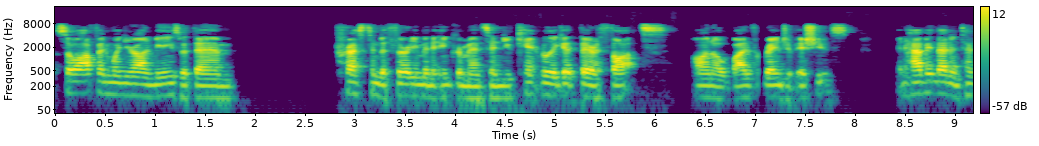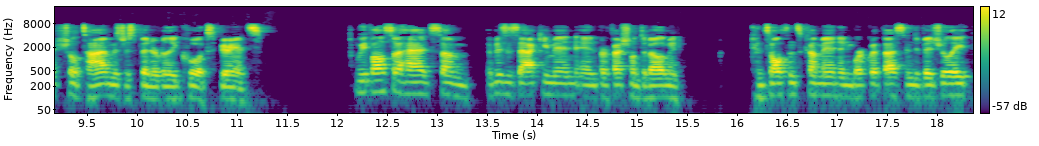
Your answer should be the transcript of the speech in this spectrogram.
So often when you're on meetings with them, pressed into 30 minute increments, and you can't really get their thoughts on a wide range of issues. And having that intentional time has just been a really cool experience. We've also had some business acumen and professional development consultants come in and work with us individually.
